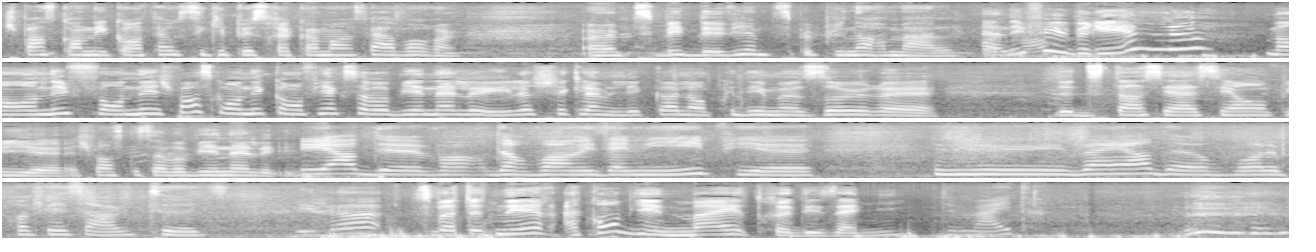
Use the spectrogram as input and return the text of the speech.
je pense qu'on est content aussi qu'ils puissent recommencer à avoir un, un petit beat de vie un petit peu plus normal. On est fébrile, là. Mais on est, on est, je pense qu'on est confiant que ça va bien aller. Là, je sais que l'école a pris des mesures euh, de distanciation, puis euh, je pense que ça va bien aller. J'ai hâte de, voir- de revoir mes amis, puis euh, j'ai bien hâte de revoir le professeur, tout. Et là, tu vas te tenir à combien de mètres des amis? De maître.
